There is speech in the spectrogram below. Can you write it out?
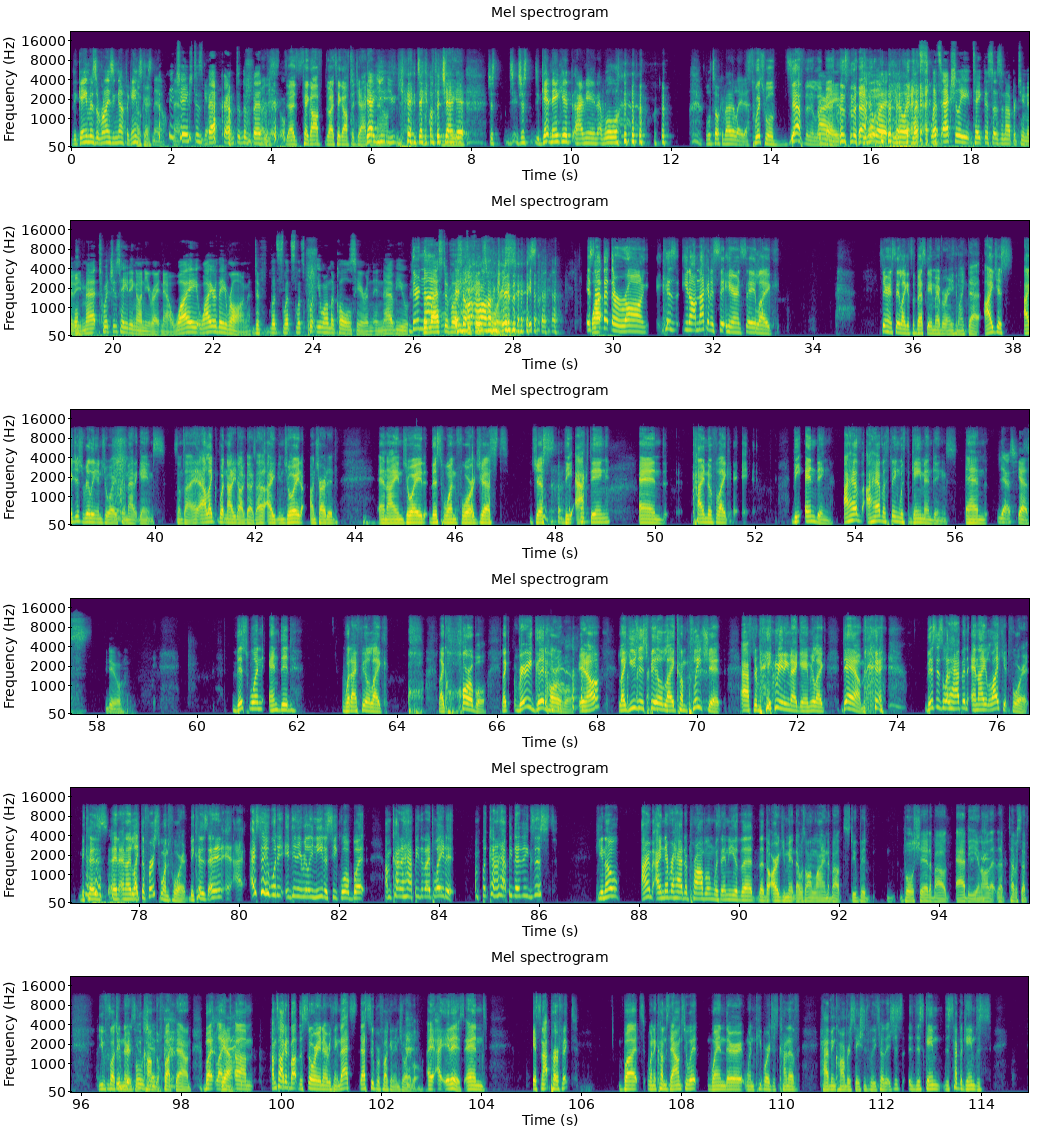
the gamers are rising up against Okay. us now. He Matt. changed his Yeah. background to the Do I, bedroom. just, do I just take off? Do I take off the jacket? Yeah, now? you you yeah, take off the jacket. Just just get naked. I mean, we'll we'll talk about it later. Twitch will definitely. All ban right. us for that you know one. what? You know what? Let's let's actually take this as an opportunity. Matt, Twitch is hating on you right now. Why why are they wrong? Def- let's let's let's put you on the coals here and, and have you They're the not. Last of Us They're not Defense wrong. Force. It's it's Why- not that they're wrong because you know i'm not gonna sit here and say like sit here and say like it's the best game ever or anything like that i just i just really enjoy cinematic games sometimes i, I like what naughty dog does I, I enjoyed uncharted and i enjoyed this one for just just the acting and kind of like the ending i have i have a thing with game endings and yes. Yes, you do. This one ended what I feel like like horrible, like very good horrible, you know? Like you just feel like complete shit after reading that game. You're like, damn, this is what happened, and I like it for it because, and, and I like the first one for it because, and it, I, I say what it, it didn't really need a sequel, but I'm kind of happy that I played it. I'm kind of happy that it exists. You know, I'm I never had a problem with any of the, the the argument that was online about stupid bullshit about Abby and all that, that type of stuff. You fucking Stupid nerds need to calm the fuck down. But like Yeah. um I'm talking about the story and everything. That's that's super fucking enjoyable. I, I it is. And it's not perfect, but when it comes down to it, when they're when people are just kind of having conversations with each other, it's just this game, this type of game just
